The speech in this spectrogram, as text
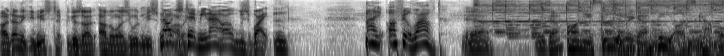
I don't think you missed it because I, otherwise you wouldn't be smiling. No, smiling. just let me know. I was waiting. Mate, I feel loved. Yeah. There we go. On SEN, Here we go. The Odds Couple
